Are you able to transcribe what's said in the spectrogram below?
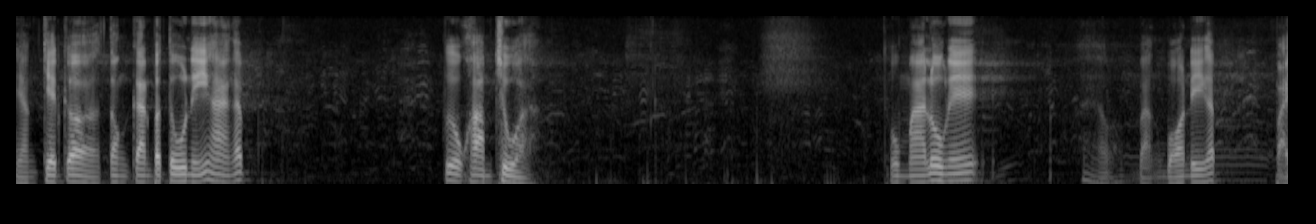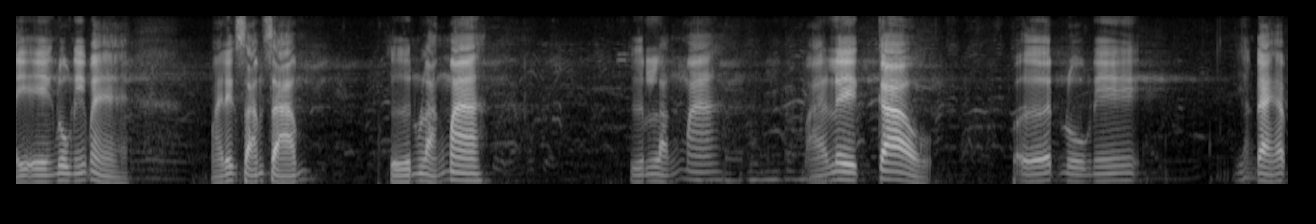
อย่างเจ็ดก็ต้องการประตูหนีห่างครับ เพื่อความชัวร์ทุ่มมาลูกนี้บังบอลดีครับ ไปเองลูกนี้แหม่หมายเลขสามสามคืนหลังมา คืนหลังมา หมายเลขเก้า เปิดลูกนี้ยังได้ครับ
